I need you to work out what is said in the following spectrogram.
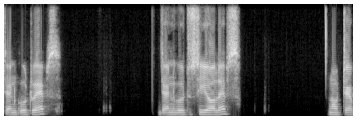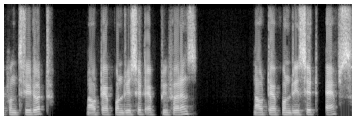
then go to apps then go to see all apps. Now tap on three dot now tap on reset app preference now tap on reset apps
